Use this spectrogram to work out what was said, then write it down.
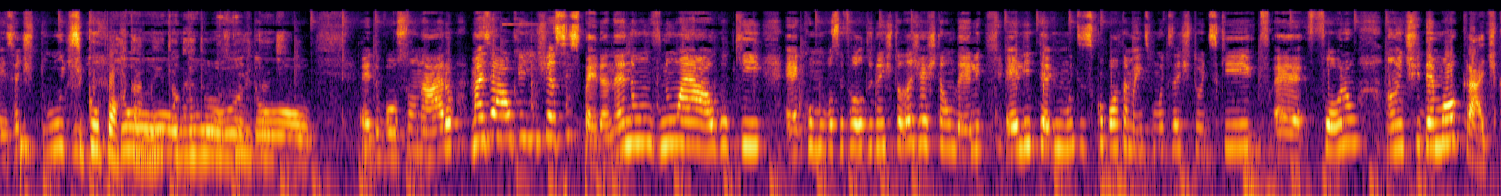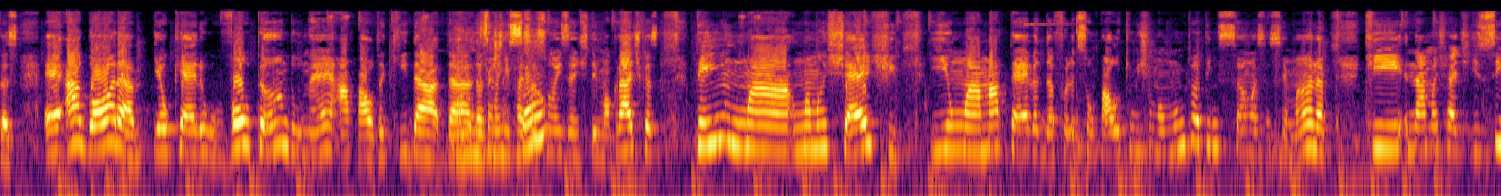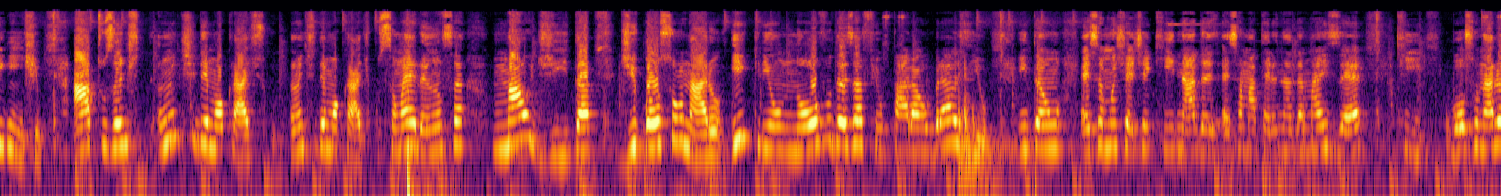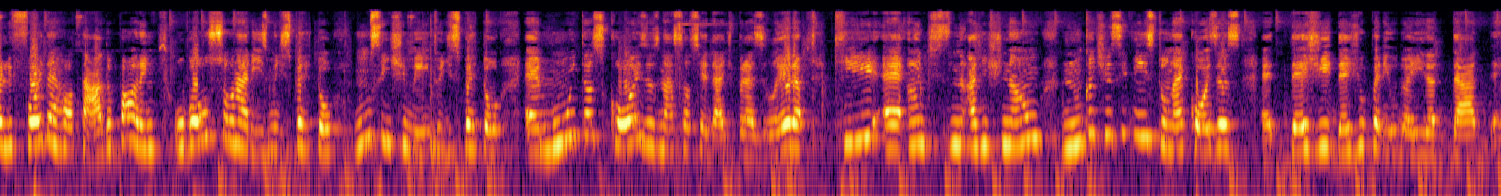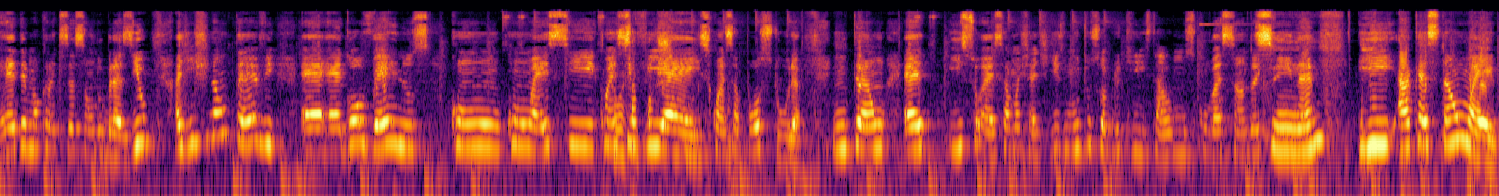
essa atitude. Esse comportamento, do, né, do, do, do é, do Bolsonaro, mas é algo que a gente já se espera, né? Não, não é algo que, é, como você falou, durante toda a gestão dele, ele teve muitos comportamentos, muitas atitudes que é, foram antidemocráticas. É, agora, eu quero, voltando né, à pauta aqui da, da das manifestações antidemocráticas, tem uma, uma manchete e uma matéria da Folha de São Paulo que me chamou muito a atenção essa semana, que na manchete diz o seguinte, atos anti, antidemocráticos, antidemocráticos democráticos são herança maldita de Bolsonaro e criam um novo desafio para o Brasil. Então, essa manchete aqui, nada, essa matéria nada mais é que o Bolsonaro ele foi derrotado, porém o bolsonarismo despertou um sentimento, despertou é, muitas coisas na sociedade brasileira que é, antes a gente não nunca tinha se visto, né? Coisas é, desde, desde o período aí da, da redemocratização do Brasil, a gente não teve é, é, governos com, com esse, com, com esse viés, postura. com essa postura. Então, é isso, essa manchete diz muito sobre o que estávamos conversando aqui, Sim. né? E a questão é,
